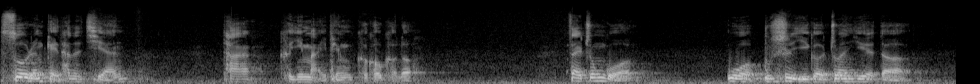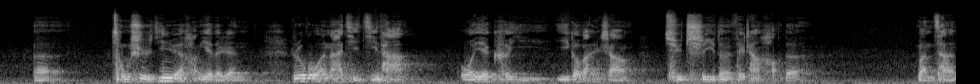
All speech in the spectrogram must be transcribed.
所有人给他的钱，他可以买一瓶可口可乐。在中国，我不是一个专业的，呃，从事音乐行业的人。如果我拿起吉他，我也可以一个晚上去吃一顿非常好的晚餐。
